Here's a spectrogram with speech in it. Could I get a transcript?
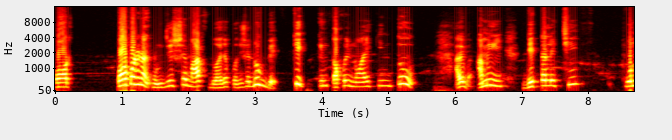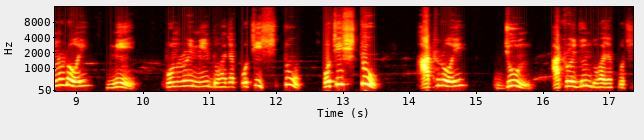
পর পরপরে নয়, উনত্রিশে মার্চ দু হাজার পঁচিশে ঢুকবে, ঠিক কিন্তু তখনই নয়, কিন্তু আমি আমি ডেটটা লিখছি পনেরোই মে পনেরোই মে দু হাজার পঁচিশ টু পঁচিশ টু, আঠেরোই জুন আঠেরোই জুন দু হাজার পঁচিশ।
